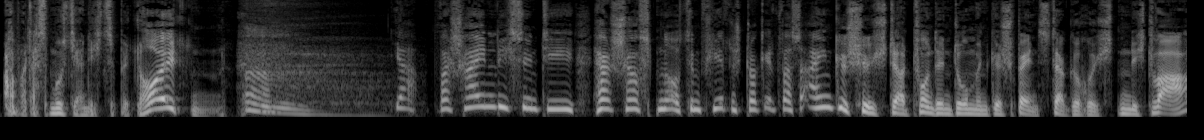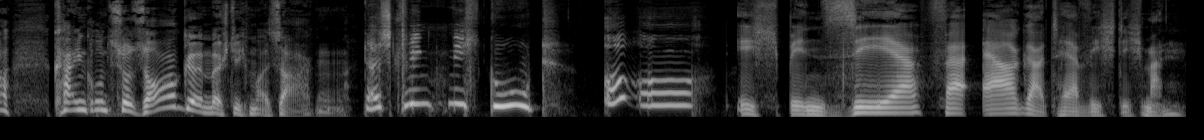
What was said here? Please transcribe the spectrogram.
Aber das muss ja nichts bedeuten. Ja, wahrscheinlich sind die Herrschaften aus dem vierten Stock etwas eingeschüchtert von den dummen Gespenstergerüchten, nicht wahr? Kein Grund zur Sorge, möchte ich mal sagen. Das klingt nicht gut. Oh oh. Ich bin sehr verärgert, Herr Wichtigmann.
